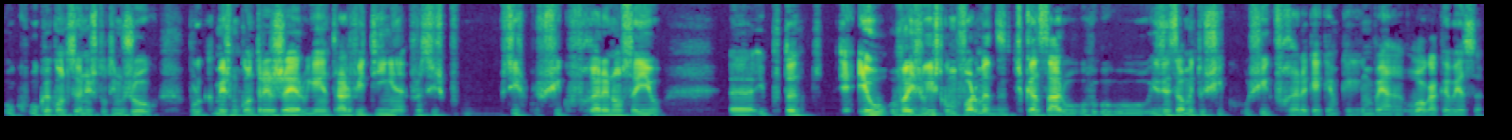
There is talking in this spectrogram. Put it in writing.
o, o, que aconteceu neste último jogo, porque mesmo com 3-0 e a entrar Vitinha, Francisco Chico Ferreira não saiu, uh, e portanto eu vejo isto como forma de descansar o, o, o, essencialmente o Chico, o Chico Ferreira, que é quem, que, é quem me vem logo à cabeça,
